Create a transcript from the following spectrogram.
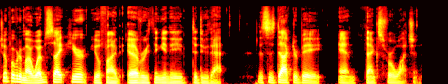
jump over to my website here. You'll find everything you need to do that. This is Dr. B, and thanks for watching.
